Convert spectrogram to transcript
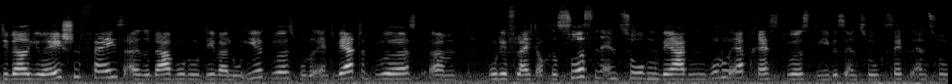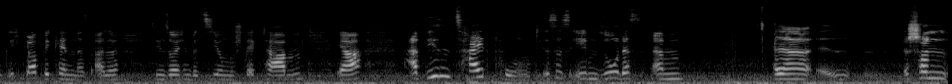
Devaluation Phase, also da, wo du devaluiert wirst, wo du entwertet wirst, ähm, wo dir vielleicht auch Ressourcen entzogen werden, wo du erpresst wirst, Liebesentzug, Sexentzug. Ich glaube, wir kennen das alle, die in solchen Beziehungen gesteckt haben. Ja, ab diesem Zeitpunkt ist es eben so, dass ähm, äh, schon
